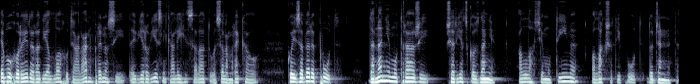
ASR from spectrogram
Ebu Hureyre radijallahu ta'alan prenosi da je vjerovjesnik alaihi salatu wasalam rekao koji zabere put da na njemu traži šerijatsko znanje, Allah će mu time olakšati put do dženneta.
